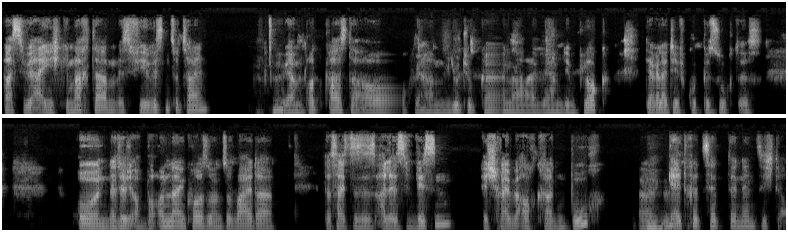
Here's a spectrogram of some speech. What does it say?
was wir eigentlich gemacht haben, ist viel Wissen zu teilen. Mhm. Wir haben Podcaster auch, wir haben einen YouTube-Kanal, wir haben den Blog, der relativ gut besucht ist und natürlich auch ein paar Online-Kurse und so weiter. Das heißt, es ist alles Wissen. Ich schreibe auch gerade ein Buch, äh, mhm. Geldrezepte nennt sich das.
